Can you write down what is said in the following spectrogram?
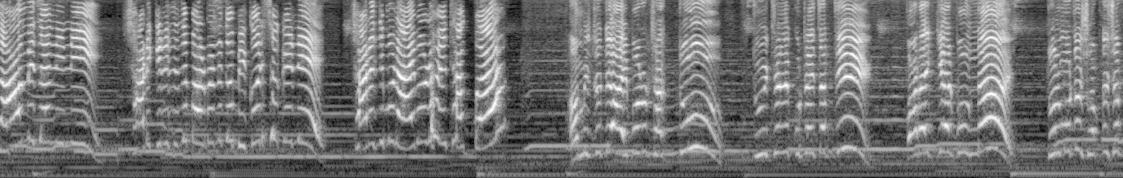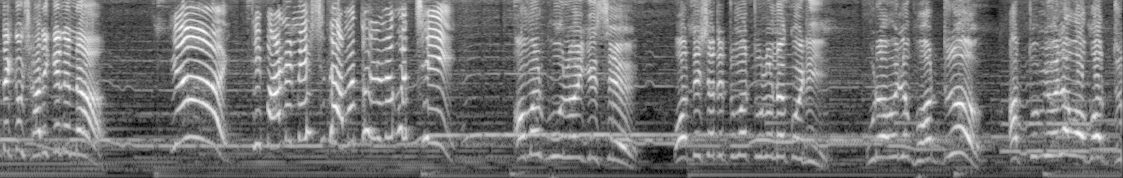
তা আমি জানিনি। শাড়ি কিনে দিতে পারবে না তো বিকরিছো কেনে সারা জীবন আয় বড় হয়ে আমি যদি আই বড় থাকতু তুই ছেলে কোথায় যাচ্ছি? পাড়ায় কি আর বউ নাই? তোর মতো সপ্তাহে সপ্তাহে কেউ শাড়ি কেনে না। এই তুই পানের মেয়ের সাথে আমার তুলনা করছিস? আমার ভুল হয়ে গেছে। ওদের সাথে তোমার তুলনা করি। ওরা হইল ভদ্র আর তুমি হইল অভদ্র।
